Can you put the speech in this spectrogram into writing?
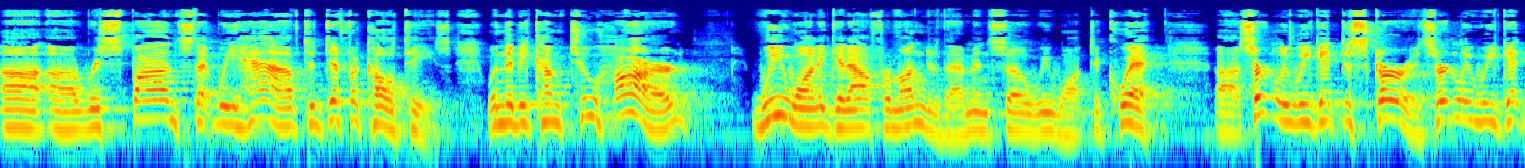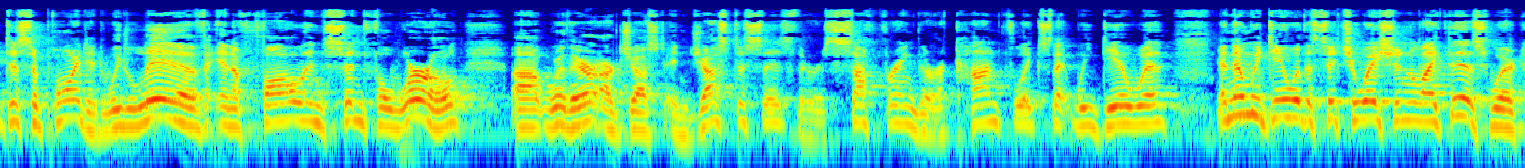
uh, uh, response that we have to difficulties. When they become too hard, we want to get out from under them, and so we want to quit. Uh, certainly we get discouraged. Certainly we get disappointed. We live in a fallen, sinful world uh, where there are just injustices, there is suffering, there are conflicts that we deal with. And then we deal with a situation like this where,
